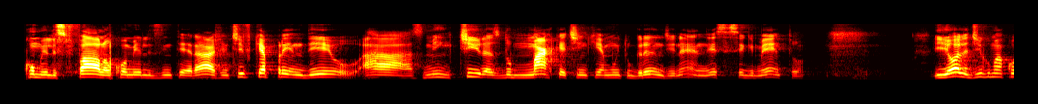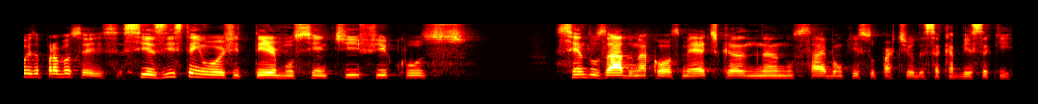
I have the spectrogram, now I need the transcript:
como eles falam, como eles interagem, tive que aprender as mentiras do marketing que é muito grande, né, nesse segmento. E olha, digo uma coisa para vocês: se existem hoje termos científicos sendo usados na cosmética, não saibam que isso partiu dessa cabeça aqui.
